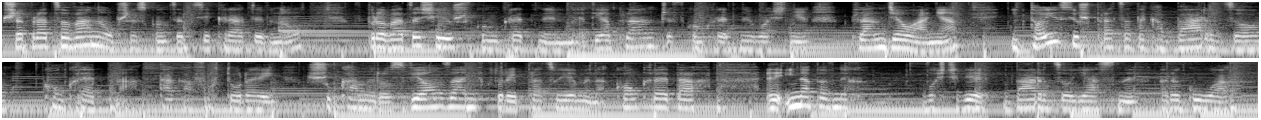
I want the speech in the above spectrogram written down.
przepracowaną przez koncepcję kreatywną, wprowadza się już w konkretny mediaplan, czy w konkretny właśnie plan działania. I to jest już praca taka bardzo konkretna, taka, w której szukamy rozwiązań, w której pracujemy na konkretach e, i na pewnych właściwie bardzo jasnych regułach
